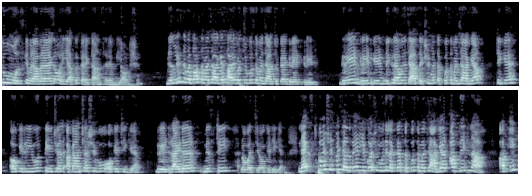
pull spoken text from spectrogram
टू मोल्स के बराबर आएगा और ये आपका करेक्ट आंसर है बी ऑप्शन जल्दी से बताओ, समझ आ गया? सारे बच्चों को समझ आ चुका है. Great great great great great दिख रहा है मुझे. चार सेक्शन में सबको समझ आ गया. ठीक है? ओके रियू तेजल आकांक्षा शिवू ओके ठीक है. ग्रेट राइडर मिस्टी हेलो बच्चे ओके ठीक है. नेक्स्ट क्वेश्चन पे चलते हैं. ये क्वेश्चन मुझे लगता है सबको समझ आ गया. और अब देखना. अब एक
